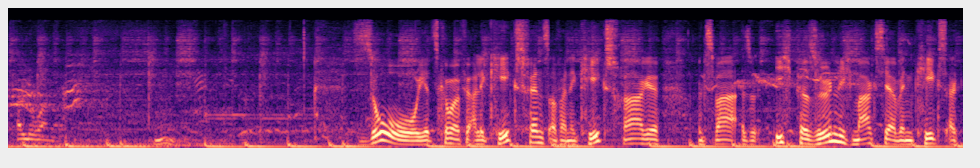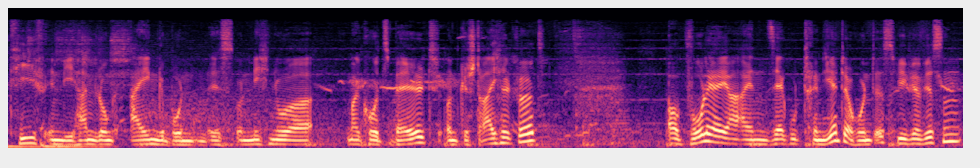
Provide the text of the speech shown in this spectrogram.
verloren. So, jetzt kommen wir für alle Keksfans auf eine Keksfrage. Und zwar, also ich persönlich mag es ja, wenn Keks aktiv in die Handlung eingebunden ist und nicht nur mal kurz bellt und gestreichelt wird. Obwohl er ja ein sehr gut trainierter Hund ist, wie wir wissen,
